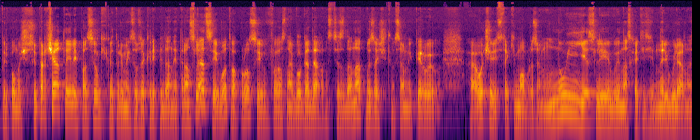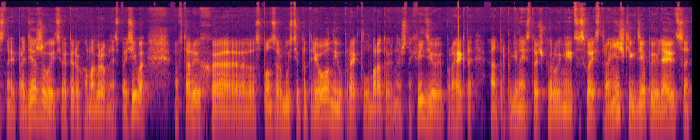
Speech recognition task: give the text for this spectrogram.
при помощи суперчата или по ссылке, которая имеется в закрепе данной трансляции. Вот вопросы в знак благодарности за донат мы зачитываем в самую первую э, очередь таким образом. Ну и если вы нас хотите на регулярной основе поддерживать, во-первых, вам огромное спасибо. Во-вторых, э, Sponsr Boosty Patreon и у проекта Лаборатория научных видео и проекта anthropogenesis.ru имеются свои странички, где появляются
